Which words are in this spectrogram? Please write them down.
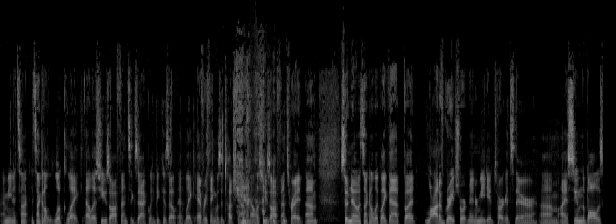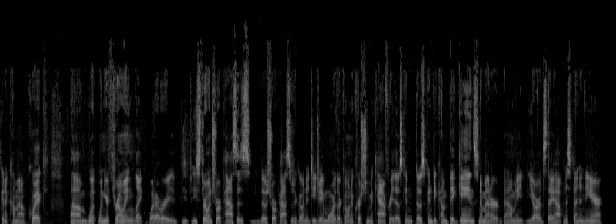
I mean, it's not it's not going to look like LSU's offense exactly because uh, like everything was a touchdown in LSU's offense, right? Um, so no, it's not going to look like that. But a lot of great short and intermediate targets there. Um, I assume the ball is going to come out quick. Um, when, when, you're throwing like whatever he's throwing short passes, those short passes are going to DJ Moore. They're going to Christian McCaffrey. Those can those can become big gains no matter how many yards they happen to spend in the air.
